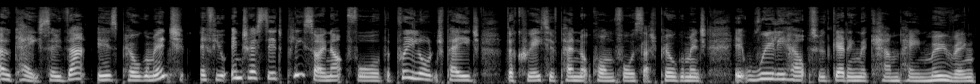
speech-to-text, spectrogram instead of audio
Okay, so that is Pilgrimage. If you're interested, please sign up for the pre launch page, thecreativepenn.com forward slash pilgrimage. It really helps with getting the campaign moving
